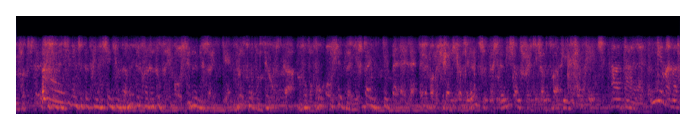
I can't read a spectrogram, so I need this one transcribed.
Już od 4950 za metr kwadratowy. Osiedle mieszczańskie. Wrocław ulica Chówka. www.osiedlemieszczańskie.pl Telefon 71 370 62 55. A tak, nie ma na co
